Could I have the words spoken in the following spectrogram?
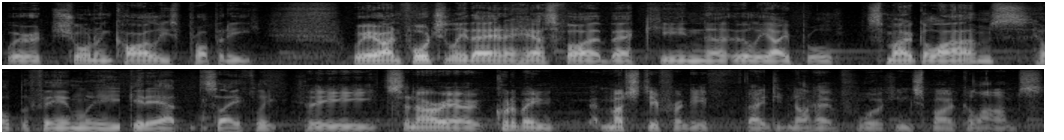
We're at Sean and Kylie's property, where unfortunately they had a house fire back in uh, early April. Smoke alarms helped the family get out safely. The scenario could have been much different if they did not have working smoke alarms.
